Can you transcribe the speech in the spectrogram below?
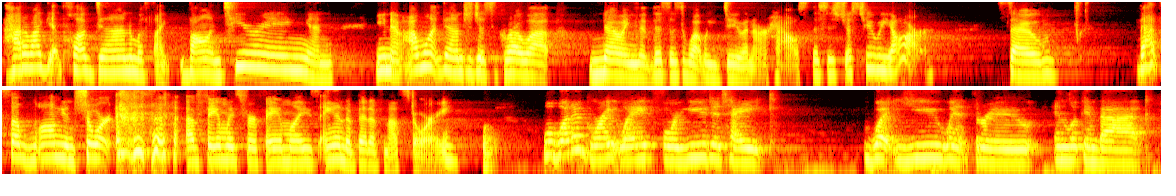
how do i get plugged in with like volunteering? And you know i want them to just grow up knowing that this is what we do in our house. This is just who we are. So that's the long and short of families for families and a bit of my story well, what a great way for you to take what you went through and looking back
